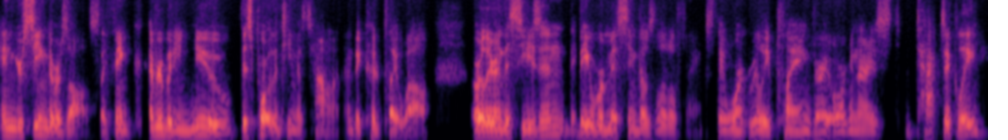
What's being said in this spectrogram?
And you're seeing the results. I think everybody knew this Portland team has talent and they could play well. Earlier in the season, they were missing those little things. They weren't really playing very organized tactically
